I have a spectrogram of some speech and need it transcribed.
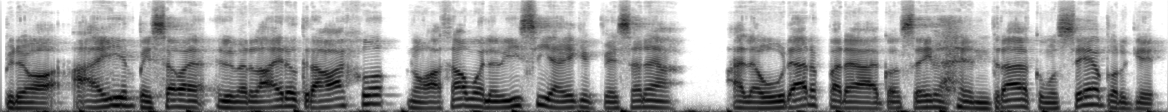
Pero ahí empezaba el verdadero trabajo, nos bajamos la bici y había que empezar a, a laburar para conseguir las entradas como sea, porque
